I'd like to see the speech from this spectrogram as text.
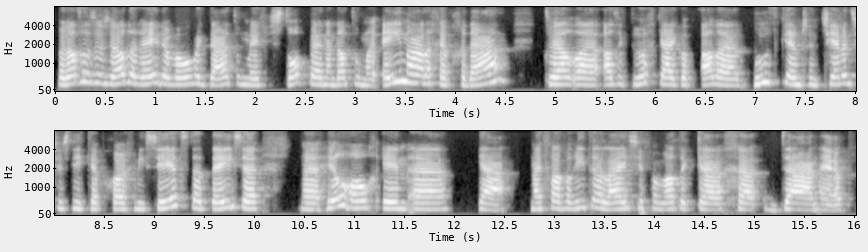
Maar dat was dus wel de reden waarom ik daar toen mee gestopt ben en dat toen maar eenmalig heb gedaan. Terwijl uh, als ik terugkijk op alle bootcamps en challenges die ik heb georganiseerd, dat deze uh, heel hoog in ja, mijn favoriete lijstje van wat ik gedaan heb.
